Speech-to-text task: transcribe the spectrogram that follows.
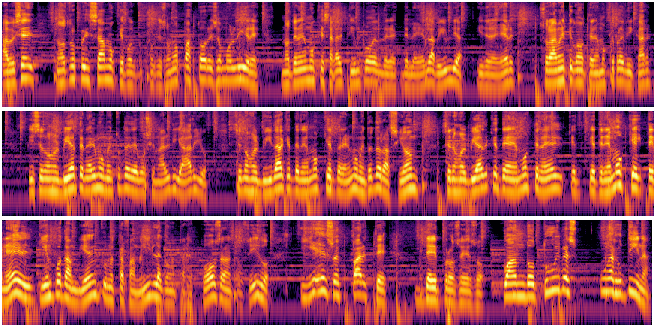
A veces nosotros pensamos que porque somos pastores y somos líderes, no tenemos que sacar tiempo de, leer la Biblia y de leer solamente cuando tenemos que predicar. Y se nos olvida tener momentos de devocional diario. Se nos olvida que tenemos que tener momentos de oración. Se nos olvida que tenemos, tener, que, tenemos que tener tiempo también con nuestra familia, con nuestras esposas, nuestros hijos. Y eso es parte del proceso. Cuando tú vives una rutina,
